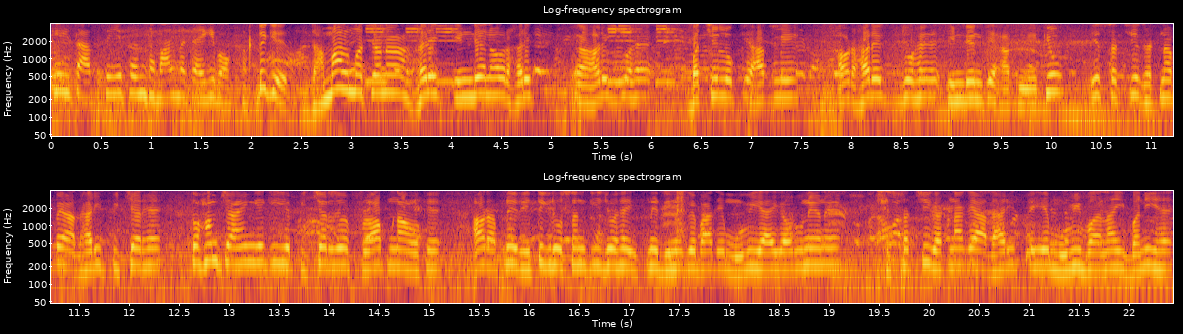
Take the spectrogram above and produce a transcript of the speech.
के हिसाब से ये फ़िल्म धमाल मचाएगी बॉक्स ऑफ़िस देखिए धमाल मचाना हर एक इंडियन और हर एक हर एक जो है बच्चे लोग के हाथ में और हर एक जो है इंडियन के हाथ में। क्यों? ये सच्ची घटना पे आधारित पिक्चर है। तो हम चाहेंगे कि ये पिक्चर जो है फ्लॉप ना होके और अपने ऋतिक रोशन की जो है इतने दिनों के बाद ये मूवी आई और उन्होंने सच्ची घटना के आधारित पे ये मूवी बनाई, बनी है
